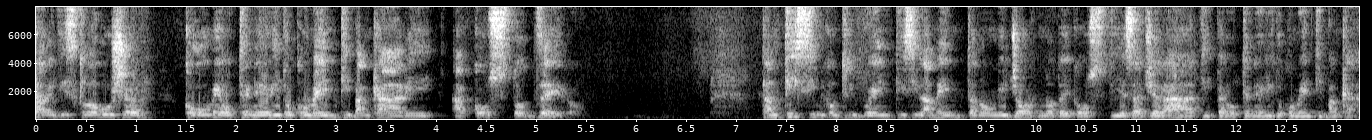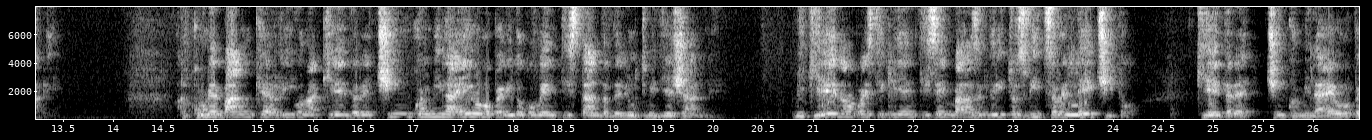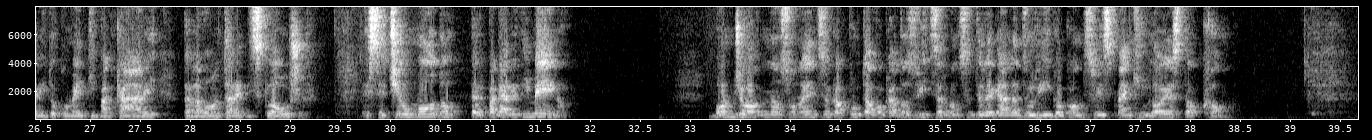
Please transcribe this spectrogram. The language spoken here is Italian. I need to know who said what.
Speaker 1: voluntary disclosure, come ottenere i documenti bancari a costo zero. Tantissimi contribuenti si lamentano ogni giorno dei costi esagerati per ottenere i documenti bancari. Alcune banche arrivano a chiedere 5.000 euro per i documenti standard degli ultimi 10 anni. Mi chiedono questi clienti se in base al diritto svizzero è lecito chiedere 5.000 euro per i documenti bancari per la volontaria disclosure e se c'è un modo per pagare di meno. Buongiorno, sono Enzo Caputo, avvocato svizzero, consulente legale a Zurigo con SwissBankingLawyers.com.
